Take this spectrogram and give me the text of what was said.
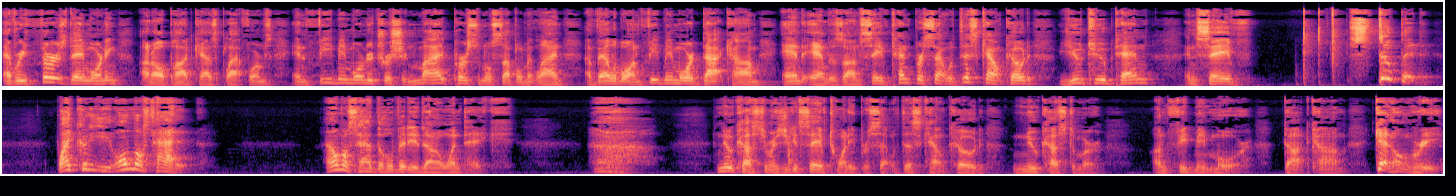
every Thursday morning on all podcast platforms, and Feed Me More Nutrition, my personal supplement line, available on feedmemore.com and Amazon. Save 10% with discount code YouTube10 and save stupid. Why couldn't you? Almost had it. I almost had the whole video done in one take. New customers, you can save 20% with discount code new customer on feedmemore.com. Get hungry,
